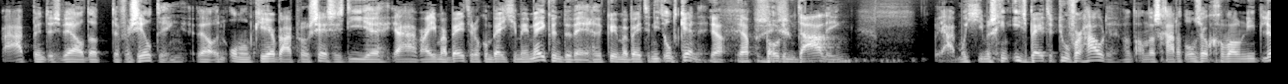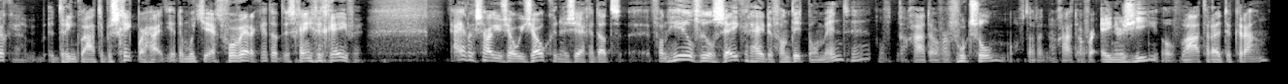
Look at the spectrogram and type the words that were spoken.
Maar het punt is wel dat de verzilting wel een onomkeerbaar proces is... Die, je, ja, waar je maar beter ook een beetje mee mee kunt bewegen. Dat kun je maar beter niet ontkennen. Ja, ja, precies. Bodemdaling ja, moet je je misschien iets beter toe verhouden. Want anders gaat het ons ook gewoon niet lukken. Drinkwaterbeschikbaarheid, ja, daar moet je echt voor werken. Dat is geen gegeven. Eigenlijk zou je sowieso kunnen zeggen dat eh, van heel veel zekerheden van dit moment... Hè, of het nou gaat over voedsel, of dat het nou gaat over energie... of water uit de kraan...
